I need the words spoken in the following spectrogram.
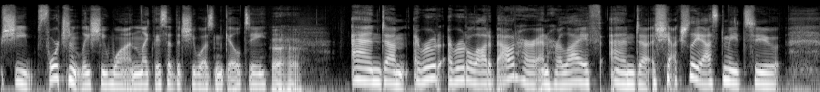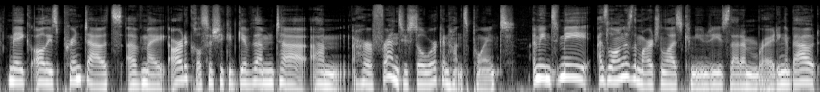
she fortunately she won. Like they said that she wasn't guilty. Uh-huh. And um, I wrote I wrote a lot about her and her life, and uh, she actually asked me to make all these printouts of my articles so she could give them to um, her friends who still work in Hunts Point. I mean, to me, as long as the marginalized communities that I'm writing about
